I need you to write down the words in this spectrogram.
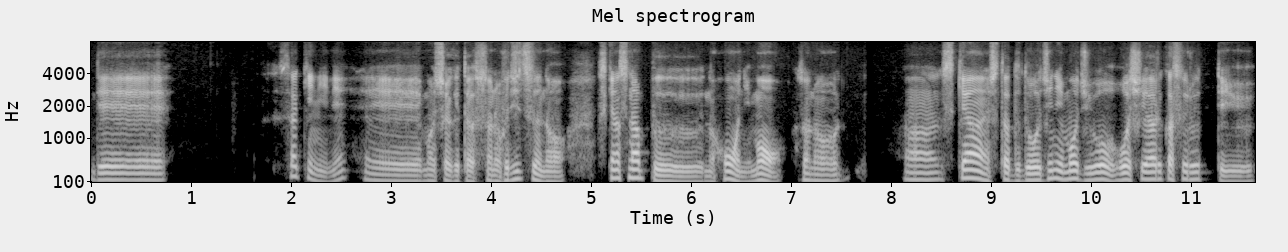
で、先にね、えー申し上げたその富士通のスキャンスナップの方にも、その、スキャンしたと同時に文字を OCR 化するっていう、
